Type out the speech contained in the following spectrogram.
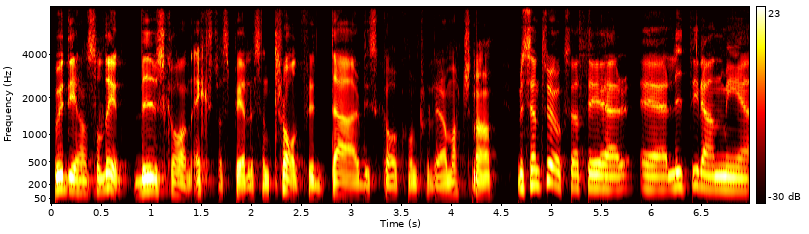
var det han sålde in. Vi ska ha en extra spelare centralt för det är där vi ska kontrollera matchen. Ja. Men sen tror jag också att det är eh, lite grann med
